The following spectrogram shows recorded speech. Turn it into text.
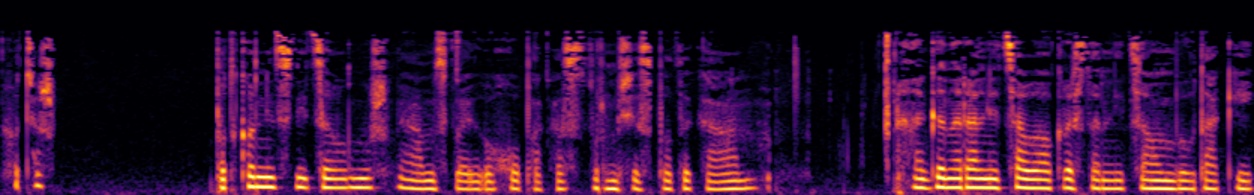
Chociaż pod koniec liceum już miałam swojego chłopaka, z którym się spotykałam. Ale generalnie cały okres ten liceum był taki,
